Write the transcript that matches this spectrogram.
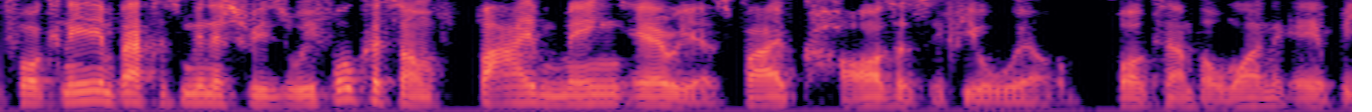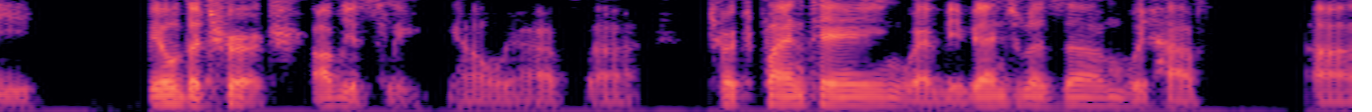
for Canadian Baptist Ministries, we focus on five main areas, five causes, if you will. For example, one would be build a church, obviously. You know, we have uh, church planting, we have evangelism, we have uh,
